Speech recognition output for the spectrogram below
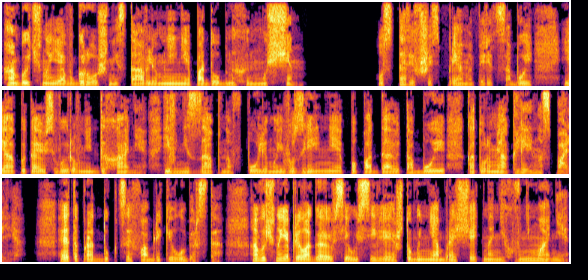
Обычно я в грош не ставлю мнение подобных им мужчин. Уставившись прямо перед собой, я пытаюсь выровнять дыхание, и внезапно в поле моего зрения попадают обои, которыми оклеена спальня. Это продукция фабрики Оберста. Обычно я прилагаю все усилия, чтобы не обращать на них внимания,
